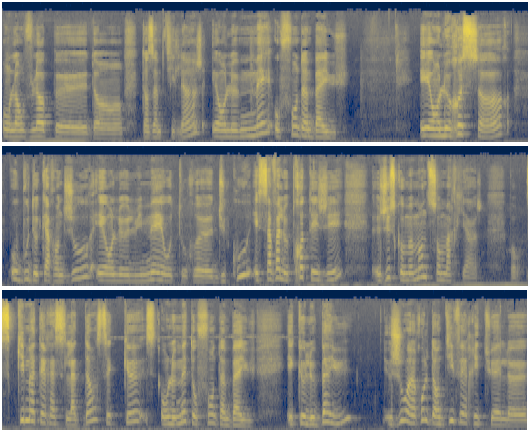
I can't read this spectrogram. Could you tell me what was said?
on l'enveloppe euh, dans, dans un petit linge et on le met au fond d'un bahut. Et on le ressort au bout de 40 jours et on le lui met autour du cou et ça va le protéger jusqu'au moment de son mariage. Bon, ce qui m'intéresse là-dedans, c'est que on le met au fond d'un bahut et que le bahut joue un rôle dans divers rituels euh,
